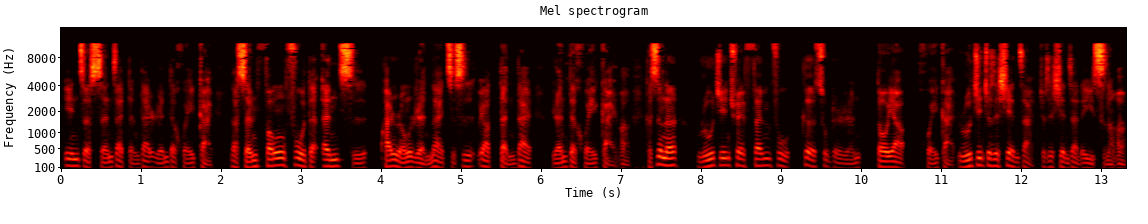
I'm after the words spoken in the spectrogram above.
因着神在等待人的悔改。那神丰富的恩慈、宽容、忍耐，只是要等待人的悔改哈。可是呢，如今却吩咐各处的人都要。悔改，如今就是现在，就是现在的意思了哈。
